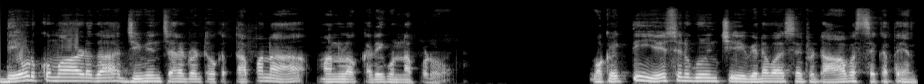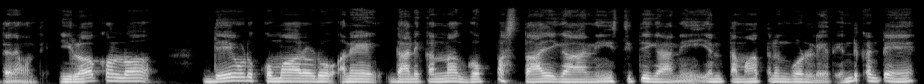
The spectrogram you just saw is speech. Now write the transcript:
దేవుడు కుమారుడుగా జీవించాలనేటువంటి ఒక తపన మనలో కలిగి ఉన్నప్పుడు ఒక వ్యక్తి యేసుని గురించి వినవలసినటువంటి ఆవశ్యకత ఎంతైనా ఉంది. ఈ లోకంలో దేవుడు కుమారుడు అనే దానికన్నా గొప్ప స్థాయి కానీ స్థితి కానీ ఎంత మాత్రం కూడా లేదు. ఎందుకంటే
